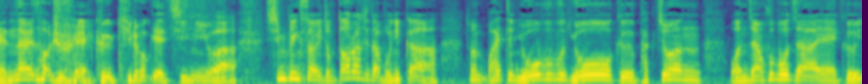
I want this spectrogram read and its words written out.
옛날 서류의 그 기록의 진위와 신빙성이 좀 떨어지다 보니까 좀뭐 하여튼 요 부분 요 그 박지원 원장 후보자의 그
